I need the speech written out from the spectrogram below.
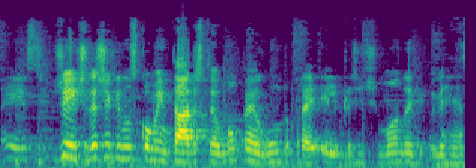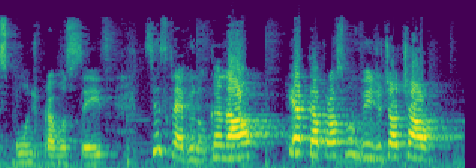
É isso. Gente, deixa aqui nos comentários se tem alguma pergunta para ele que a gente manda e responde para vocês. Se inscreve no canal e até o próximo vídeo. Tchau, tchau!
